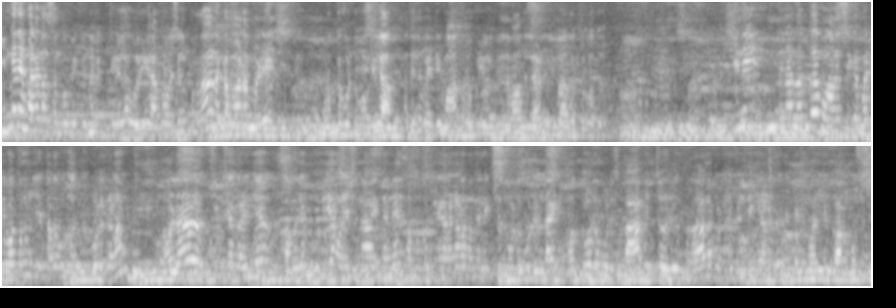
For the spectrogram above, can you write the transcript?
ഇങ്ങനെ മരണം സംഭവിക്കുന്ന വ്യക്തികളെ ഒരു കാരണവശാലും പ്രധാന കവാടം വഴി പുറത്തു കൊണ്ടുപോകില്ല. അതിനുവേണ്ടി മാത്രം ഉപയോഗിക്കുന്ന വാതിലാണ് ഈ ഭാഗത്തുള്ളത്. ഇനി ഇതിനകത്ത് മാനസിക പരിവർത്തനം തടവുകൾക്ക് കൊടുക്കണം. അവിടെ ശിക്ഷ കഴിഞ്ഞ് അവരെ പുതിയ മനുഷ്യനായി തന്നെ സമൂഹത്തിൽ ഇറങ്ങണം എന്ന ലക്ഷ്യത്തോടു കൂടി ഉണ്ടായി. മൊത്തോടു കൂടി സ്ഥാപിച്ച ഒരു പ്രധാനപ്പെട്ട ഒരു ബിൽഡിംഗ് ആണ് മല്ലി പർപ്പസ്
